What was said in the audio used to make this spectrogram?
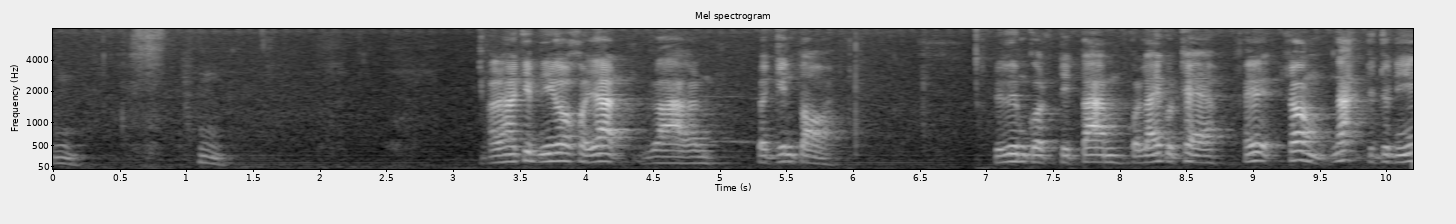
อืม อืมเอาละครับคลิปนี้ก็ขออนุญาตลากันไปกินต่อ อย่าลืมกดติดตาม กดไลค์ กดแชร์ ให้ช่องณจุดๆนี้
